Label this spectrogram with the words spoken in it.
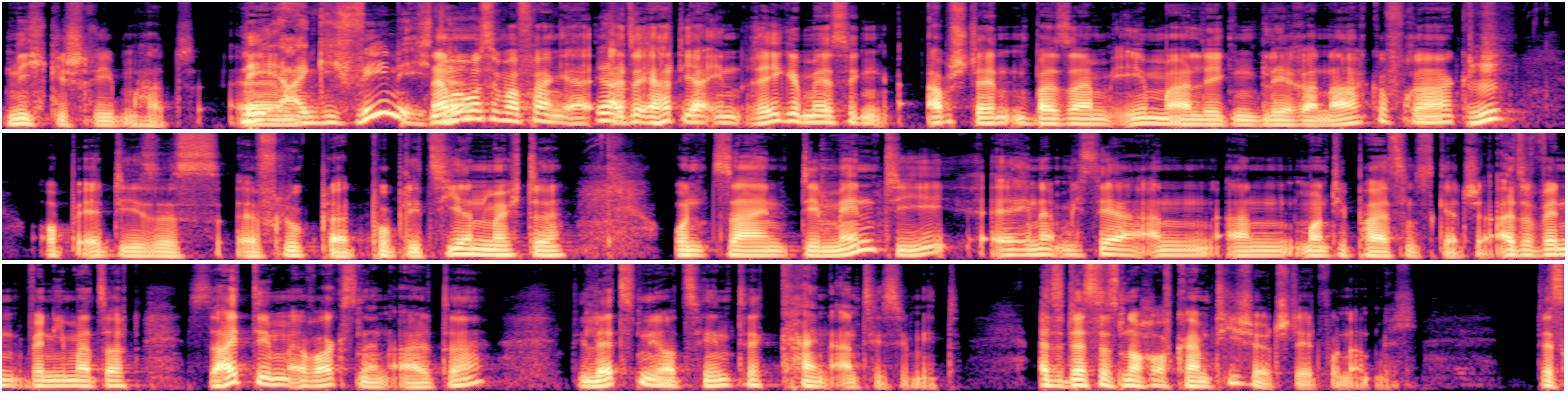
nicht geschrieben hat? Nee, ähm, eigentlich wenig. Na, ne? man muss immer fragen, er, ja. also er hat ja in regelmäßigen Abständen bei seinem ehemaligen Lehrer nachgefragt, mhm. ob er dieses äh, Flugblatt publizieren möchte. Und sein Dementi erinnert mich sehr an, an Monty Python Sketche. Also wenn, wenn jemand sagt, seit dem Erwachsenenalter die letzten Jahrzehnte kein Antisemit. Also, dass das noch auf keinem T-Shirt steht, wundert mich. Das,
